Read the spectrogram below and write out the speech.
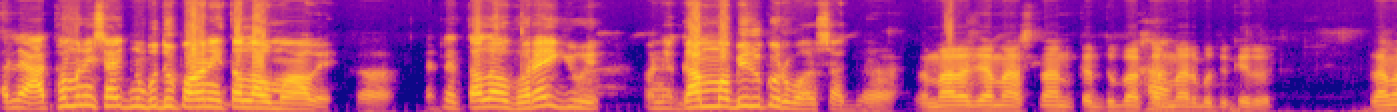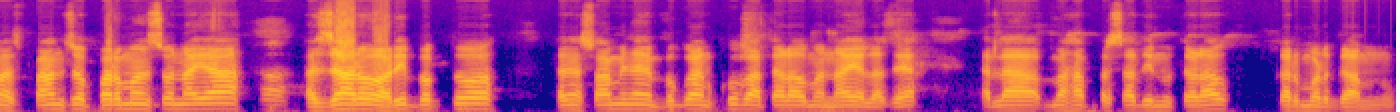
એટલે આથમણી સાઈડનું બધું પાણી તલાવમાં આવે. એટલે તલાવ ભરાઈ ગયું અને ગામમાં બિલકુલ વરસાદ નહીં. હા, સ્નાન કરી દુબાકા મારે બધું કર્યું. આમાં પાંચસો પરમંશો નાયા હજારો હરિભક્તો અને સ્વામિનારાયણ ભગવાન ખૂબ આ તળાવમાં નાયેલા છે. એટલે મહાપ્રસાદીનું તળાવ કરમડ ગામનું.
